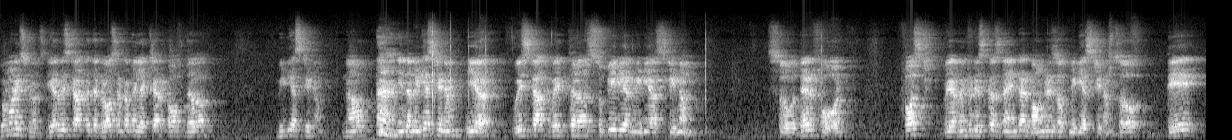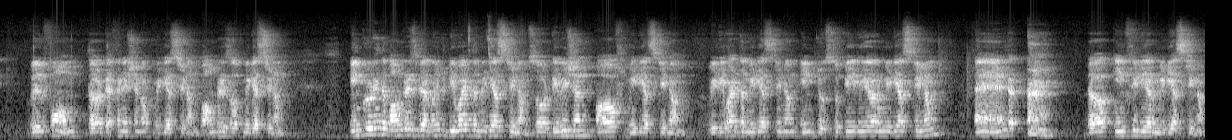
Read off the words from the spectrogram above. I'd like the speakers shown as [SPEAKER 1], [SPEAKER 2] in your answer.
[SPEAKER 1] Good morning students. Here we start with the gross anatomy lecture of the mediastinum. Now in the mediastinum here we start with uh, superior mediastinum. So therefore first we are going to discuss the entire boundaries of mediastinum. So they will form the definition of mediastinum, boundaries of mediastinum. Including the boundaries we are going to divide the mediastinum. So division of mediastinum we divide the mediastinum into superior mediastinum and the inferior mediastinum.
